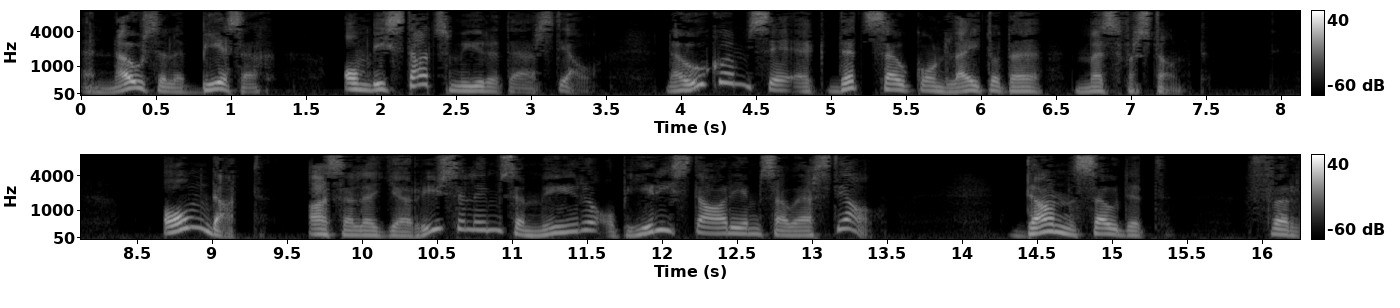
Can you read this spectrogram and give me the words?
en nou is hulle besig om die stadsmure te herstel. Nou hoekom sê ek dit sou kon lei tot 'n misverstand? Omdat as hulle Jerusalem se mure op hierdie stadium sou herstel, dan sou dit vir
